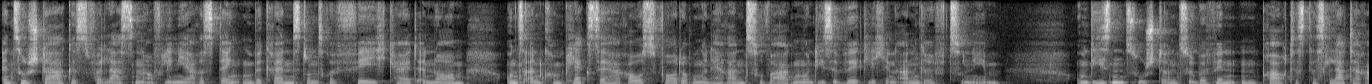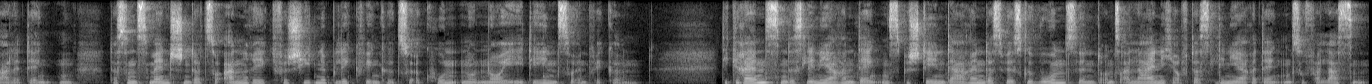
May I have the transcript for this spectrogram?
Ein zu starkes Verlassen auf lineares Denken begrenzt unsere Fähigkeit enorm, uns an komplexe Herausforderungen heranzuwagen und diese wirklich in Angriff zu nehmen. Um diesen Zustand zu überwinden, braucht es das laterale Denken, das uns Menschen dazu anregt, verschiedene Blickwinkel zu erkunden und neue Ideen zu entwickeln. Die Grenzen des linearen Denkens bestehen darin, dass wir es gewohnt sind, uns alleinig auf das lineare Denken zu verlassen.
